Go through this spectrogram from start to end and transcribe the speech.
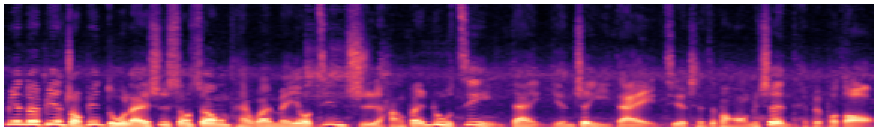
面对变种病毒来势汹汹，台湾没有禁止航班入境，但严阵以待。记者陈子凡、黄明胜台北报道。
